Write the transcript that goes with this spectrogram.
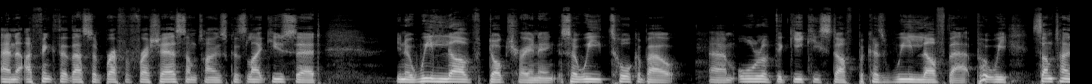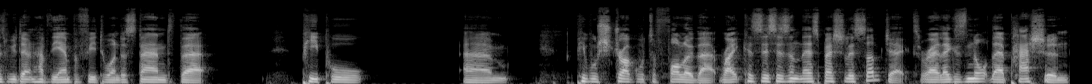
and I think that that's a breath of fresh air sometimes because like you said, you know, we love dog training. So we talk about, um, all of the geeky stuff because we love that, but we, sometimes we don't have the empathy to understand that people, um, people struggle to follow that, right? Because this isn't their specialist subject, right? Like it's not their passion.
